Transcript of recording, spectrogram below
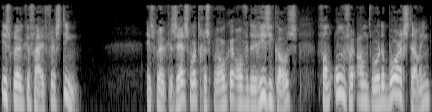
in Spreuken 5 vers 10. In Spreuken 6 wordt gesproken over de risico's van onverantwoorde borgstelling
